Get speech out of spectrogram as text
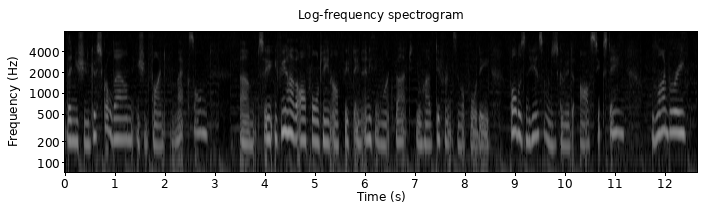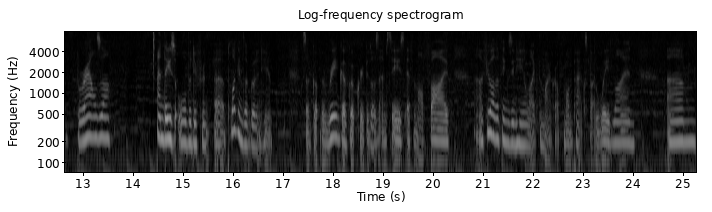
then you should go scroll down, you should find Maxon. Um, so if you have R14, R15, anything like that, you'll have different Cinema 4D folders in here. So I'm just going to go to R16, library, browser, and these are all the different uh, plugins I've got in here. So I've got the rig, I've got Creeper.MCs, MCs, FMR5, uh, a few other things in here like the Minecraft mod packs by Weedlion. Um,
